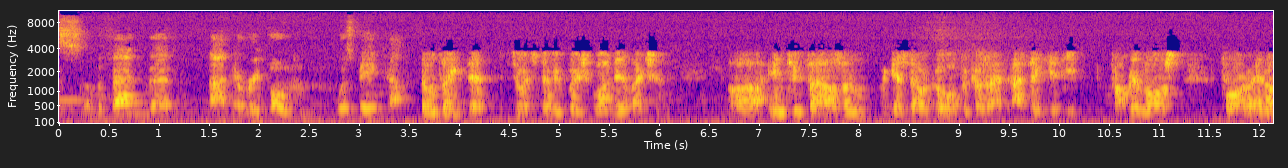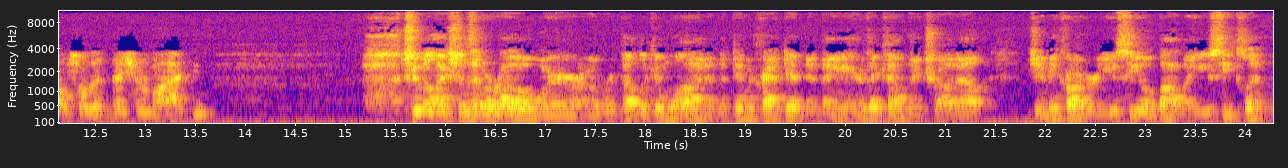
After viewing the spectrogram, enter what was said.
troubling evidence of the fact that not every vote was being counted. I don't think that George W. Bush won the election uh, in 2000 against Al Gore because I, I think that he probably lost Florida and also the nationwide. Two elections in a row where a Republican won and the Democrat didn't, and they here they come. They trot out Jimmy Carter, you see Obama, you see Clinton,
